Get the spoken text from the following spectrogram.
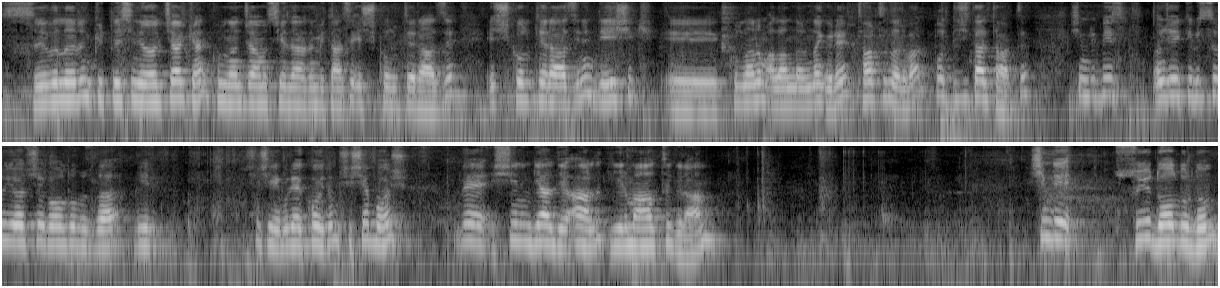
Sıvıların kütlesini ölçerken kullanacağımız şeylerden bir tanesi eşik kolu terazi. Eşik kolu terazinin değişik e, kullanım alanlarına göre tartıları var. Bu dijital tartı. Şimdi biz öncelikle bir sıvıyı ölçecek olduğumuzda bir şişeyi buraya koydum. Şişe boş ve şişenin geldiği ağırlık 26 gram. Şimdi suyu doldurdum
